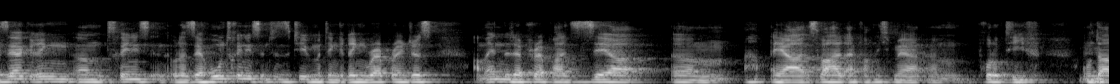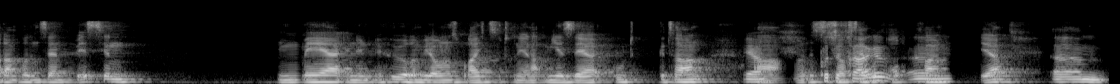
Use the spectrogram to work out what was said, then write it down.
sehr geringen ähm, Trainings oder sehr hohen Trainingsintensitäten mit den geringen Rep Ranges am Ende der Prep halt sehr, ähm, ja, es war halt einfach nicht mehr ähm, produktiv und mhm. da dann potenziell ein bisschen mehr in den höheren Wiederholungsbereichen zu trainieren, hat mir sehr gut getan. Ja. Ah, Kurze Frage. Ähm, ja. Ähm,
